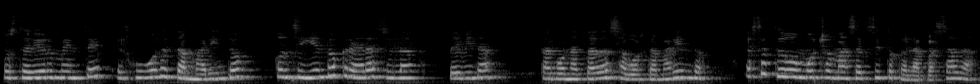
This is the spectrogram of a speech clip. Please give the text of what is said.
posteriormente el jugo de tamarindo, consiguiendo crear así la bebida carbonatada sabor tamarindo. Esta tuvo mucho más éxito que la pasada.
